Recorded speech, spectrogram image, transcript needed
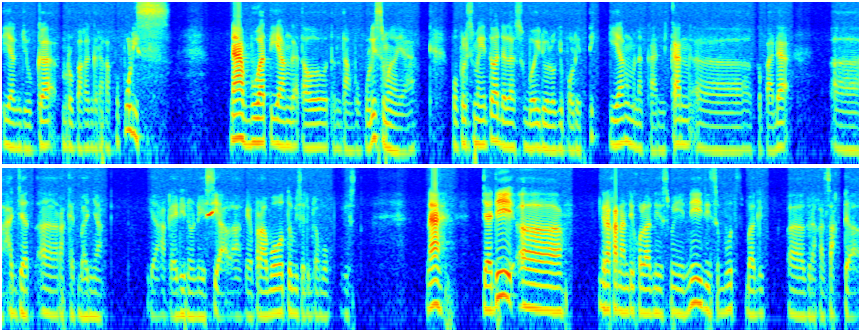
yang juga merupakan gerakan populis. Nah buat yang nggak tahu tentang populisme ya populisme itu adalah sebuah ideologi politik yang menekankan uh, kepada uh, hajat uh, rakyat banyak. Ya kayak di Indonesia lah kayak Prabowo tuh bisa dibilang populis nah jadi uh, gerakan anti kolonialisme ini disebut sebagai uh, gerakan sakdal.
